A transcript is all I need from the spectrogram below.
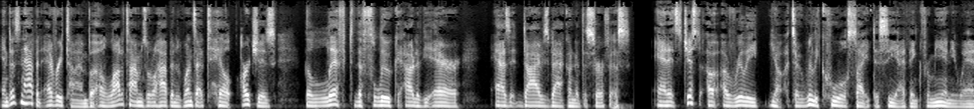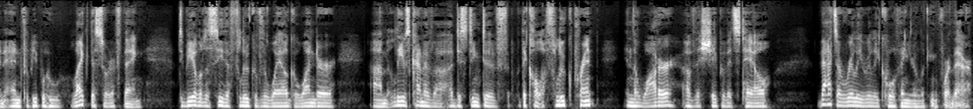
And it doesn't happen every time, but a lot of times what'll happen is once that tail arches, they'll lift the fluke out of the air as it dives back under the surface. And it's just a, a, really, you know, it's a really cool sight to see, I think, for me anyway, and, and for people who like this sort of thing, to be able to see the fluke of the whale go under. Um, it leaves kind of a, a distinctive, what they call a fluke print in the water of the shape of its tail. That's a really, really cool thing you're looking for there.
